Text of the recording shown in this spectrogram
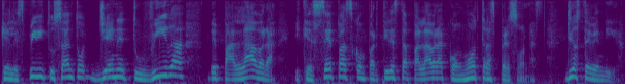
Que el Espíritu Santo llene tu vida de palabra y que sepas compartir esta palabra con otras personas. Dios te bendiga.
